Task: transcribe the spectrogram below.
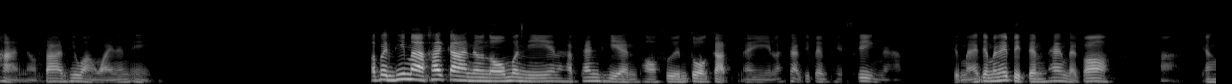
ผ่านแนวต้านที่วางไว้นั่นเอง ก็เป็นที่มาคาดการณ์แนวโน้มวันนี้นะครับ แท่งเทียนพอฟื้นตัวกลับในลักษณะที่เป็น pacing นะครับ ถึงแม้จะไม่ได้ปิดเต็มแท่งแต่ก็ยัง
